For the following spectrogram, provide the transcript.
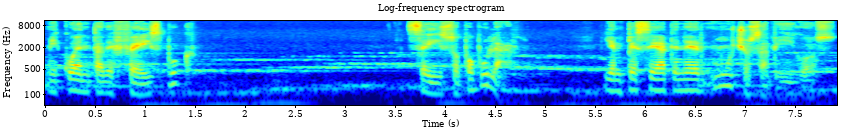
Mi cuenta de Facebook se hizo popular y empecé a tener muchos amigos.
